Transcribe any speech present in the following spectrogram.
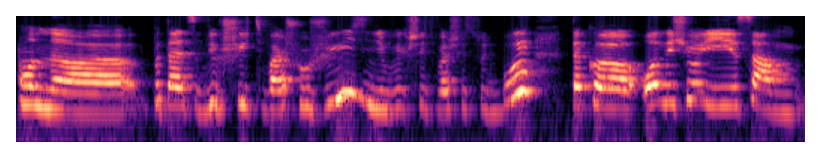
он э, пытается вершить вашу жизнь, вершить вашей судьбой, так э, он еще и сам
